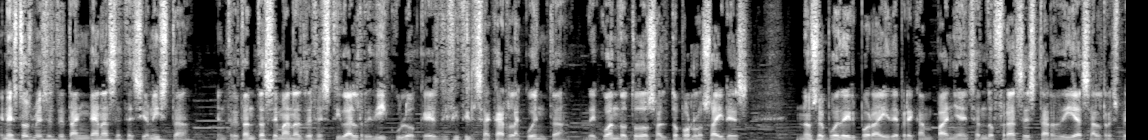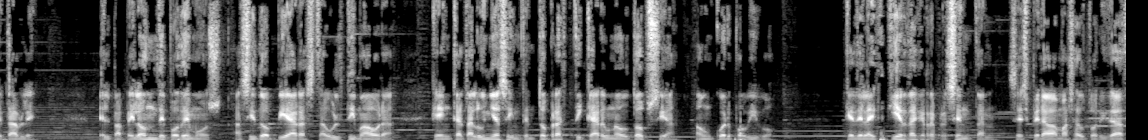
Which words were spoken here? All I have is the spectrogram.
En estos meses de tangana secesionista, entre tantas semanas de festival ridículo que es difícil sacar la cuenta de cuando todo saltó por los aires, no se puede ir por ahí de precampaña echando frases tardías al respetable. El papelón de Podemos ha sido obviar hasta última hora que en Cataluña se intentó practicar una autopsia a un cuerpo vivo, que de la izquierda que representan se esperaba más autoridad,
